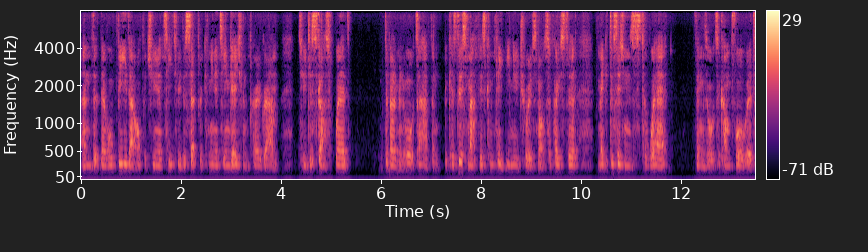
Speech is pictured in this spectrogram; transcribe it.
and that there will be that opportunity through the separate community engagement program to discuss where development ought to happen because this map is completely neutral. It's not supposed to make decisions as to where things ought to come forward.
